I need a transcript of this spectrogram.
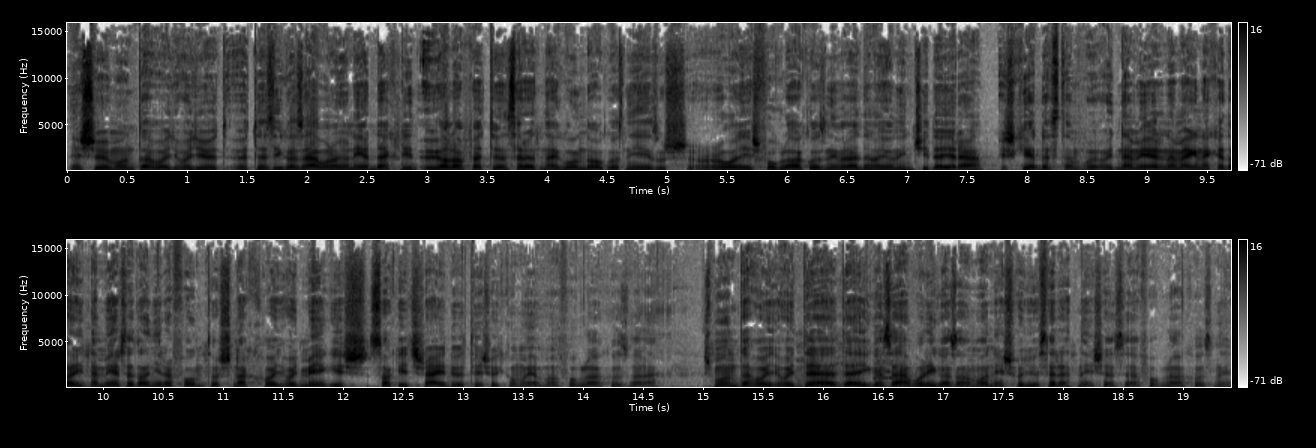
És ő mondta, hogy, hogy őt, őt ez igazából nagyon érdekli. Ő alapvetően szeretne gondolkozni Jézusról és foglalkozni vele, de nagyon nincs ideje rá. És kérdeztem, hogy, hogy nem érne meg neked, annyit nem érted annyira fontosnak, hogy, hogy mégis szakíts rá időt, és hogy komolyabban foglalkozz vele? És mondta, hogy, hogy de, de igazából igazam van, és hogy ő szeretne is ezzel foglalkozni.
